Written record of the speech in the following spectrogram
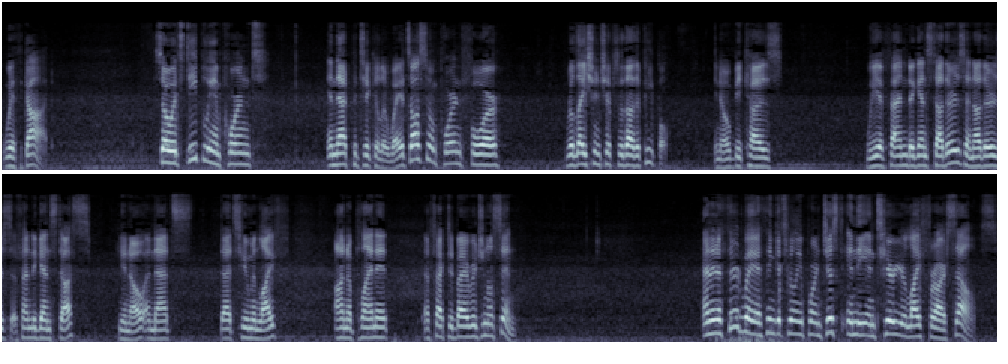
with God? So it's deeply important in that particular way. It's also important for relationships with other people, you know, because we offend against others and others offend against us, you know, and that's that's human life on a planet affected by original sin. And in a third way, I think it's really important just in the interior life for ourselves.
